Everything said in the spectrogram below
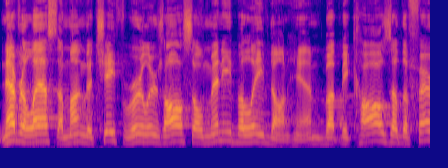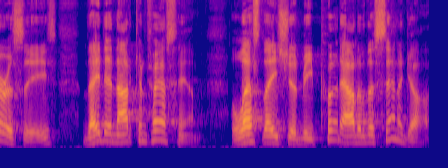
Nevertheless, among the chief rulers also many believed on him, but because of the Pharisees, they did not confess him, lest they should be put out of the synagogue.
